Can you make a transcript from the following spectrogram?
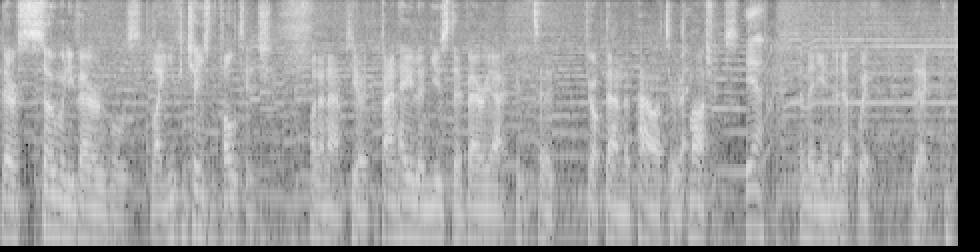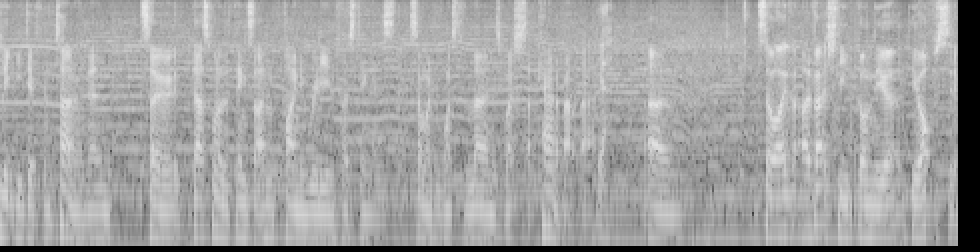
there are so many variables. Like you can change the voltage on an amp. You know, Van Halen used a variac to drop down the power to his Right. Marshalls. Yeah. And then he ended up with a completely different tone. And so that's one of the things that I'm finding really interesting as someone who wants to learn as much as I can about that. Yeah. Um, so I've, I've actually gone the the opposite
